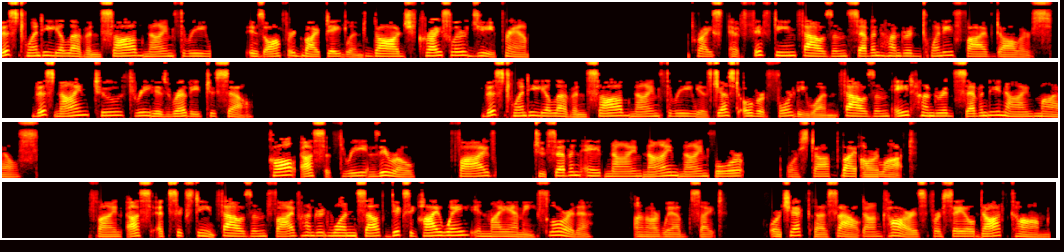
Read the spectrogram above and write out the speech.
This 2011 Saab 9-3 is offered by Dadeland Dodge Chrysler Jeep Ram. Priced at $15,725. This 9-3 is ready to sell. This 2011 Saab 9-3 is just over 41,879 miles. Call us at 305-278-9994 or stop by our lot. Find us at 16501 South Dixie Highway in Miami, Florida on our website or check us out on carsforsale.com.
